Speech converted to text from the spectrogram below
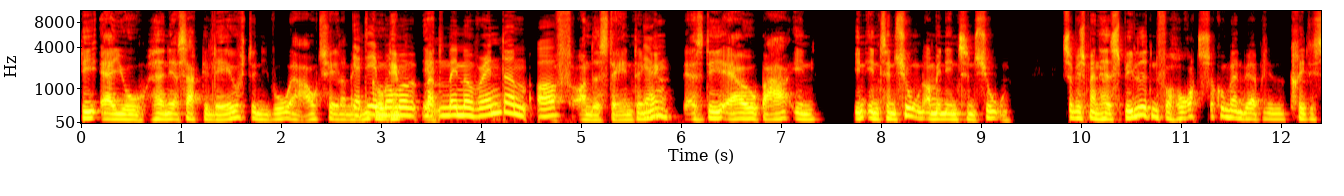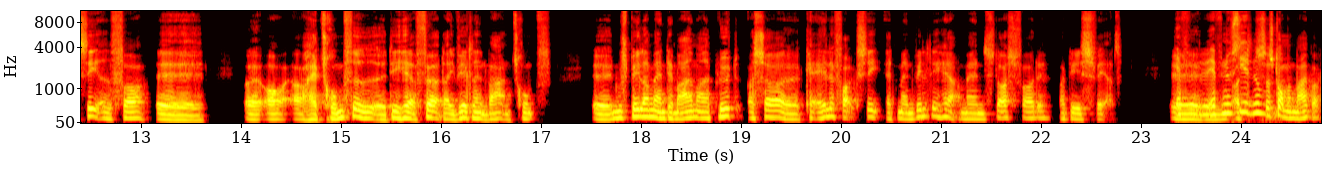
det er jo, havde jeg sagt, det laveste niveau af aftaler, man Ja, det er memo- Memorandum of... of understanding. Ja. Ikke? Altså, det er jo bare en, en intention om en intention. Så hvis man havde spillet den for hårdt, så kunne man være blevet kritiseret for øh, øh, at, at have trumfet øh, det her, før der i virkeligheden var en trumf. Øh, nu spiller man det meget, meget blødt, og så øh, kan alle folk se, at man vil det her, og man slås for det, og det er svært. Ja, for- ja, for nu og siger du- så står man meget godt.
